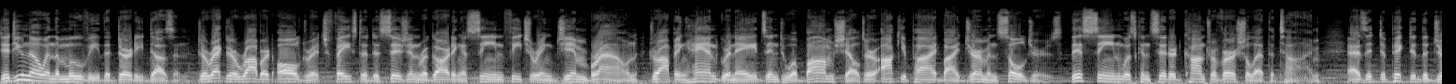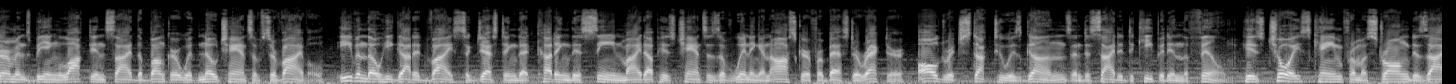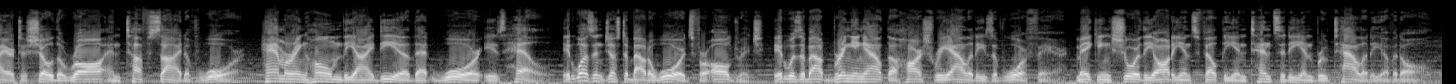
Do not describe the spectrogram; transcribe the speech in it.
Did you know in the movie The Dirty Dozen, director Robert Aldrich faced a decision regarding a scene featuring Jim Brown dropping hand grenades into a bomb shelter occupied by German soldiers? This scene was considered controversial at the time, as it depicted the Germans being locked inside the bunker with no chance of survival, even though he got advice suggesting that cutting this scene might up his chances of winning an Oscar for Best Director, Aldrich stuck to his guns and decided to keep it in the film. His choice came from a strong desire to show the raw and tough side of war, hammering home the idea that war is hell. It wasn't just about awards for Aldrich, it was about bringing out the harsh realities of warfare, making sure the audience felt the intensity and brutality of it all.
